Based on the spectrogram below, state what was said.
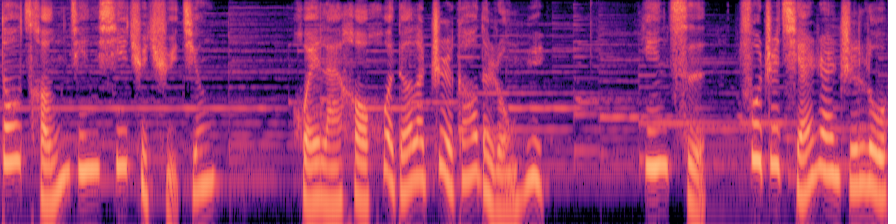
都曾经西去取经，回来后获得了至高的荣誉。因此，复制前人之路，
